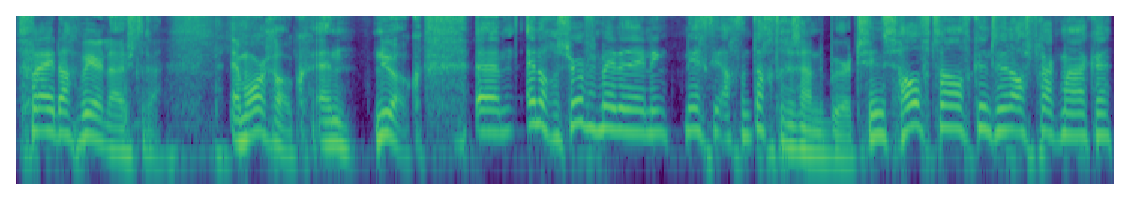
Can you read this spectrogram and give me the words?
vrijdag weer luisteren. En morgen ook. En nu ook. Um, en nog een servicemededeling. 1988 is aan de beurt. Sinds half twaalf kunt u een afspraak maken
